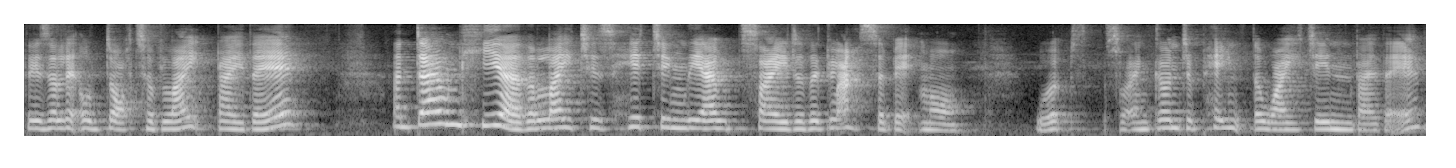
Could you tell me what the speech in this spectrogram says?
There's a little dot of light by there. And down here, the light is hitting the outside of the glass a bit more. Whoops. So I'm going to paint the white in by there.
